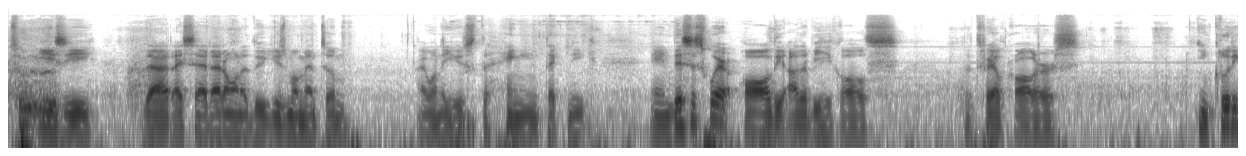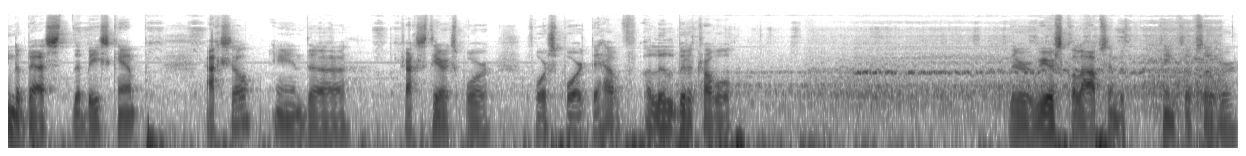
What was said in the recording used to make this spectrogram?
Too easy that I said I don't want to do use momentum. I want to use the hanging technique. And this is where all the other vehicles, the trail crawlers, including the best, the base camp Axial and the uh, Traxxas 4 for sport, they have a little bit of trouble. Their rears collapse and the thing flips over.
